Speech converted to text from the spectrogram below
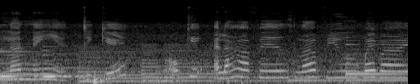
भूलना नहीं है ठीक है? ओके अल्लाह हाफिज़ लव यू बाय बाय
